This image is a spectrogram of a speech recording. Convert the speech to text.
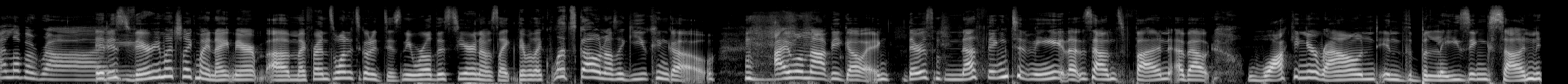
I love a ride. it is very much like my nightmare. Um, my friends wanted to go to Disney World this year, and I was like, they were like, let's go. And I was like, you can go. I will not be going. There's nothing to me that sounds fun about walking around in the blazing sun,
